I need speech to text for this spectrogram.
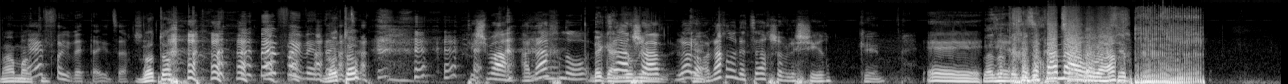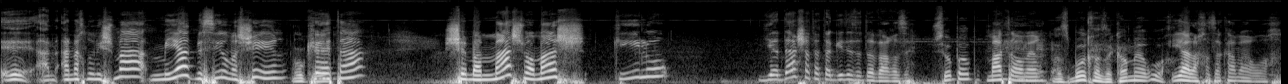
מה אמרתי? מאיפה הבאת את זה עכשיו? לא טוב? מאיפה הבאת? לא טוב? תשמע, אנחנו נצא עכשיו, אומר- לא, כן. לא, אנחנו נצא עכשיו לשיר. כן. אה, אה, חזקה מהרוח. אה, אנחנו נשמע מיד בסיום השיר אוקיי. קטע שממש ממש כאילו ידע שאתה תגיד את הדבר הזה. סבבה. מה אתה אומר? אז בואי חזקה מהרוח. יאללה, חזקה מהרוח.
